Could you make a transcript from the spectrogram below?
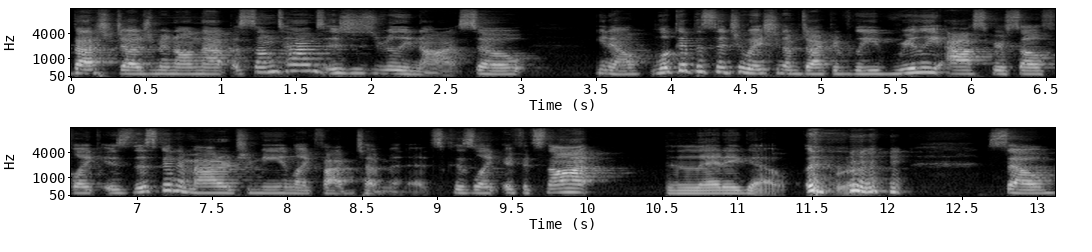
best judgment on that. But sometimes it's just really not. So you know, look at the situation objectively, really ask yourself, like, is this going to matter to me in like five to 10 minutes? Because, like, if it's not, let it go. Right. so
